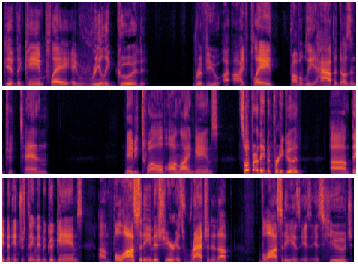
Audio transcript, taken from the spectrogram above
give the gameplay a really good review. I, I've played probably half a dozen to 10, maybe 12 online games. So far, they've been pretty good. Um, they've been interesting. They've been good games. Um, velocity this year is ratcheted up. Velocity is is is huge,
